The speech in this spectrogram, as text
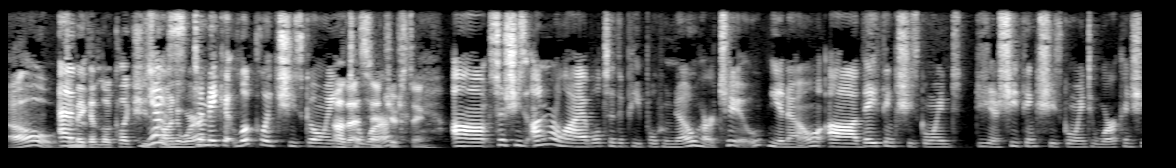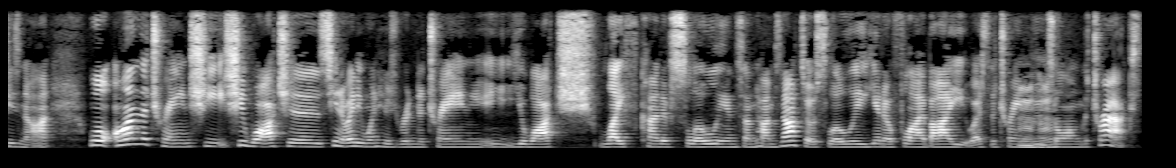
Oh, and to make it look like she's yes, going to work? to make it look like she's going oh, to work. that's interesting. Um, so she's unreliable to the people who know her too, you know. Uh, they think she's going to, you know, she thinks she's going to work and she's not. Well, on the train, she she watches. You know, anyone who's ridden a train, you, you watch life kind of slowly and sometimes not so slowly. You know, fly by you as the train mm-hmm. moves along the tracks.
